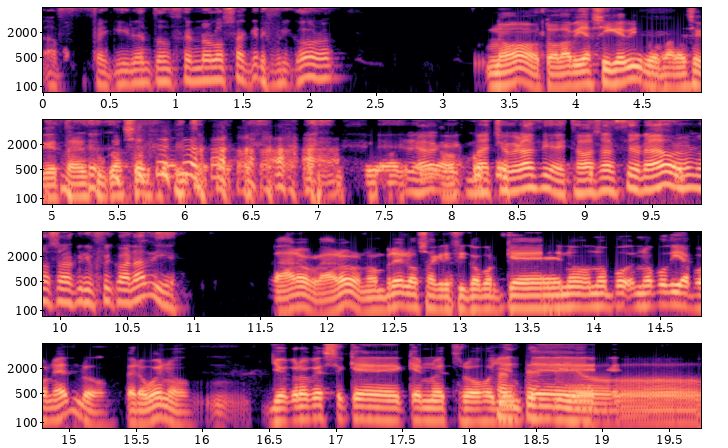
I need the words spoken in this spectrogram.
a Fekir entonces no lo sacrificó, ¿no? No, todavía sigue vivo, parece que está en su casa. Macho, gracias, estaba sancionado, ¿no? No sacrificó a nadie. Claro, claro, no, hombre, lo sacrificó porque no, no, no podía ponerlo. Pero bueno, yo creo que, que, que nuestros oyentes entendido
